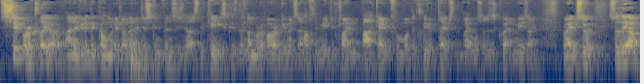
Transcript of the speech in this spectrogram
Super clear. And if you read the commentaries on it, it just convinces you that's the case because the number of arguments that have to be made to try and back out from what the clear text of the Bible says is quite amazing. Right? So, so they are,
